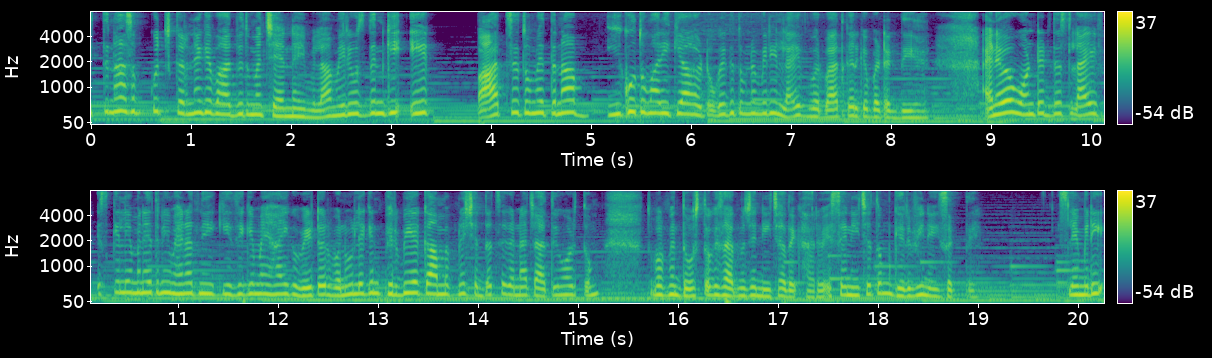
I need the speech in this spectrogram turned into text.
इतना सब कुछ करने के बाद भी तुम्हें चैन नहीं मिला। मेरी उस दिन की एक बात से तुम इतना ईगो तुम्हारी क्या हट हो गई कि तुमने मेरी लाइफ बर्बाद करके पटक दी है? I never wanted this life इसके लिए मैंने इतनी मेहनत नहीं की थी कि मैं यहाँ एक वेटर बनूँ, लेकिन फिर भी ये काम मैं अपनी शिद्दत से करना चाहती हूँ और तुम तुम अपने दोस्तों के साथ मुझे नीचा दिखा रहे हो। इससे नीचे तुम गिर भी नहीं सकते। इसलिए मेरी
